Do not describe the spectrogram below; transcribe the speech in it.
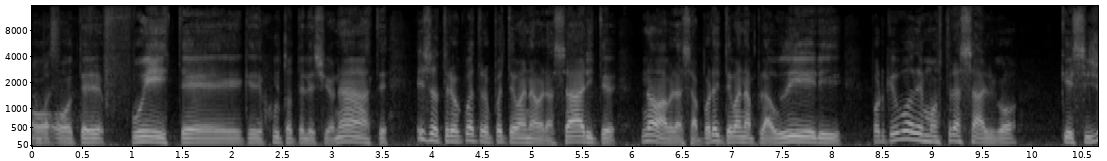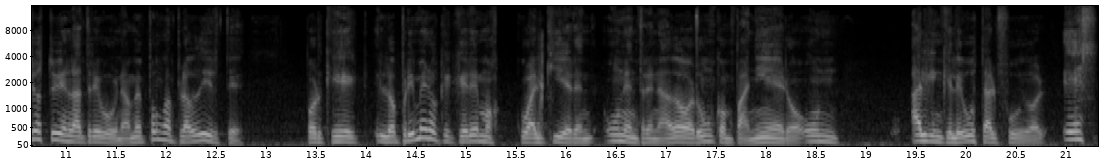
o, o te fuiste, que justo te lesionaste, esos tres o cuatro después te van a abrazar y te, no abrazar, por ahí te van a aplaudir, y, porque vos demostrás algo que si yo estoy en la tribuna me pongo a aplaudirte, porque lo primero que queremos cualquier, un entrenador, un compañero, un, alguien que le gusta el fútbol, es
